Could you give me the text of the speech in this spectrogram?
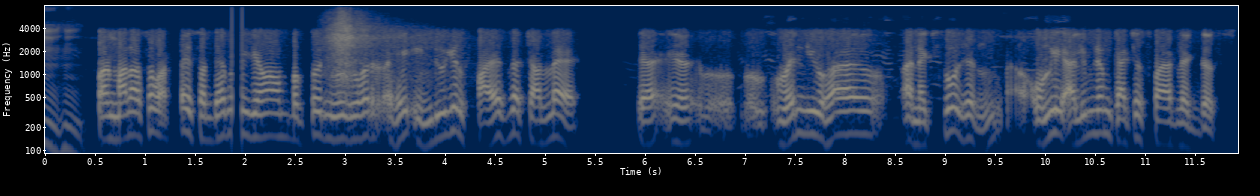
हम्म, हम्म. पण मला असं वाटतंय सध्या मी जेव्हा बघतो न्यूजवर हे इंडिव्हिज्युअल फायर्स जे चाललंय when you have an explosion only aluminium catches fire like this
